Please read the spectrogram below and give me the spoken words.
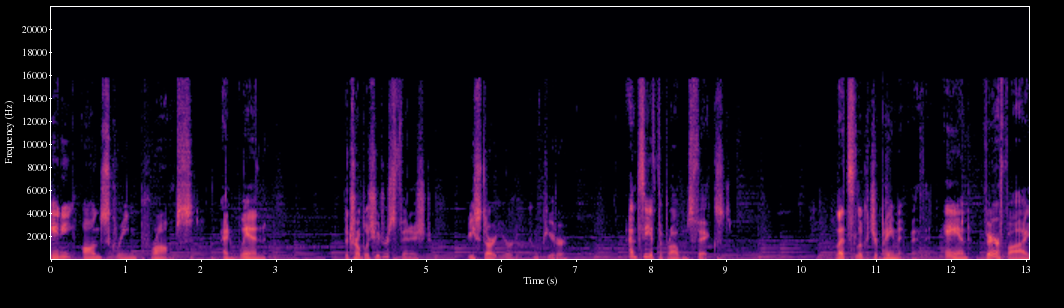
any on-screen prompts, and when the troubleshooter is finished, restart your computer and see if the problem's fixed. Let's look at your payment method and verify,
